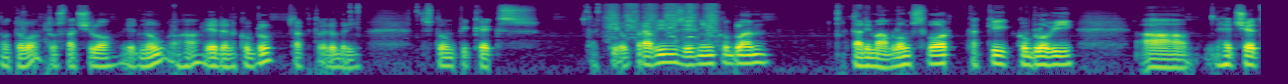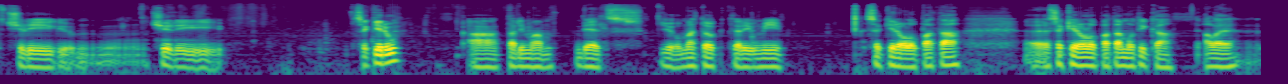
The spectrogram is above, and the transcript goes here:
Hotovo, to stačilo jednou, aha, jeden kobl, tak to je dobrý. Stone pickaxe taky opravím s jedním koblem. Tady mám longsword, taky koblový a hatchet, čili, čili sekiru. A tady mám věc, že jo, metok, který umí sekiro lopata, eh, sekiro lopata motika, ale eh,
